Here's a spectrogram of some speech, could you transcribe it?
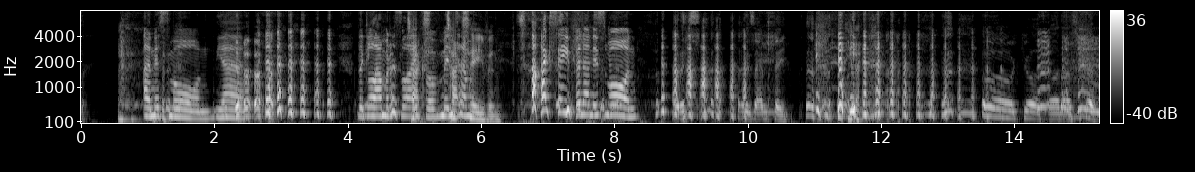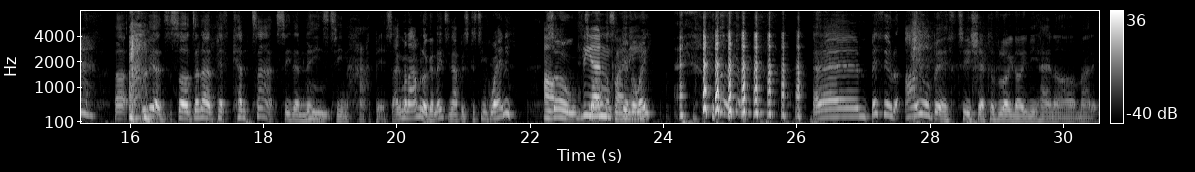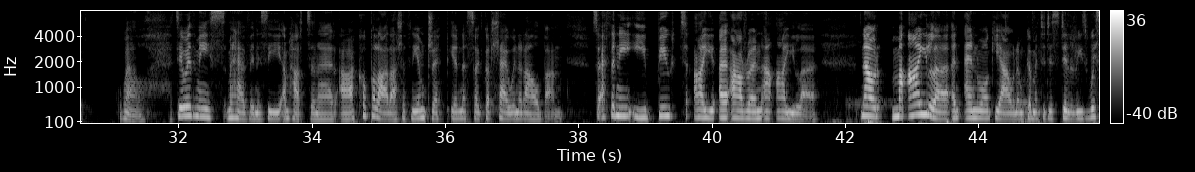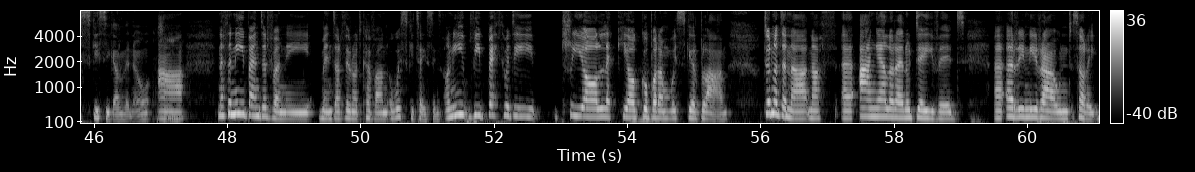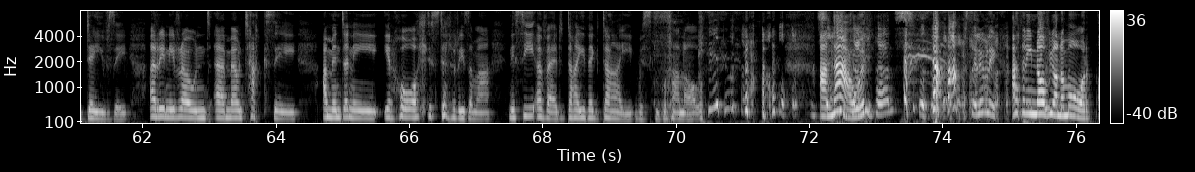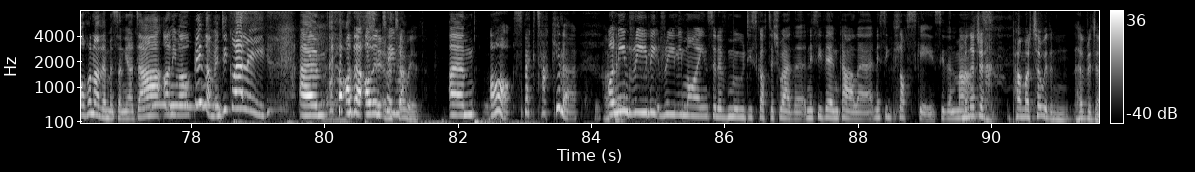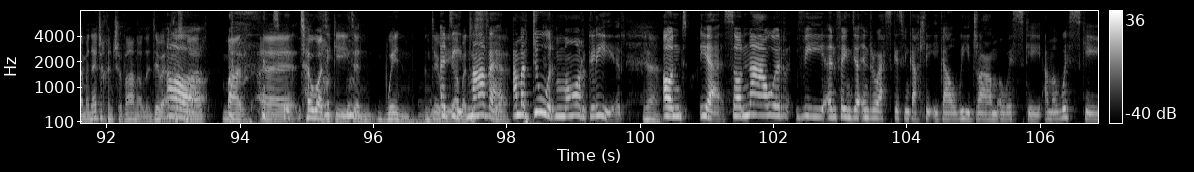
Ynys Môn, ie. The glamorous life tax, of Mindham. Tax Haven. Tax Haven Ynys Môn. Ynys Enlli. oh, God. Oh, no, Uh, Brilliant. So dyna'r peth cyntaf sydd yn neud mm. ti'n hapus. Ac mae'n amlwg yn neud ti'n hapus, cos ti'n gwenu. O, so, fi yn gwenu. um, beth yw'r ail beth ti eisiau cyflwyno i ni heno, Mari? Wel, diwedd mis Mehefin nes i am Hartener a cwpl arall eithon ni am drip i ynysoedd gorllewin yr Alban. So eithon ni i Butte, Aaron a Isla Nawr, mae Isla yn enwog iawn am gymaint o distilleries whisky sydd ganddyn nhw, a nethon ni benderfynu mynd ar ddiwrnod cyfan o whisky tastings. O'n i, fi byth wedi trio licio gwybod am whisky o'r blaen. Dyrnod yna, nath uh, angel o'r enw David uh, yr un i rawnd, sorry, Davesy, yr un i rawnd uh, mewn taxi a mynd â ni i'r holl distilleries yma, nes i yfed 22 whisky gwahanol a nawr... pants. absolutely. Athyn ni nofio yn y môr. Oedd hwnna ddim yn syniad da. O'n i fel, beth am mynd i gwely? Um, oedd oh. yn teimlo... Um, oh, spectacular. Okay. O'n i'n really, really moyn sort of moody Scottish weather. Nes i ddim cael e. Nes i'n llosgi sydd yn mad. Mae'n edrych, pan mae'r tywydd yn hyfryd yna, mae'n edrych yn trofannol yn diwedd. Oh. Achos mae'r mae'r uh, tywod i gyd yn wyn, yn dwi? Ydy, ma, fe. Yeah. A mae'r dŵr mor glir. Yeah. Ond, ie, yeah, so nawr fi yn ffeindio unrhyw esgus fi'n gallu i gael wee dram o whisky, a mae whisky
